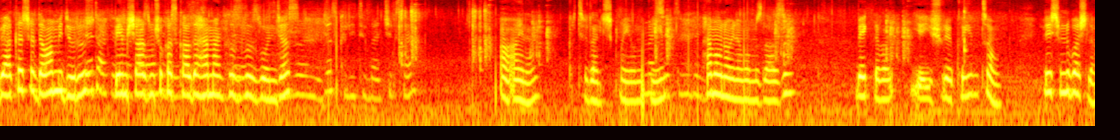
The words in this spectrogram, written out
Ve arkadaşlar devam ediyoruz. Evet arkadaşlar, Benim şarjım çok az kaldı. Hemen hızlı hızlı oynayacağız. Oynayacağız. Clitter'dan çık sen. Aa, aynen. Kıtırdan çıkmayı de Hemen oynamamız lazım. Bekle ben yayı şuraya koyayım. Tamam. Ve şimdi başla.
